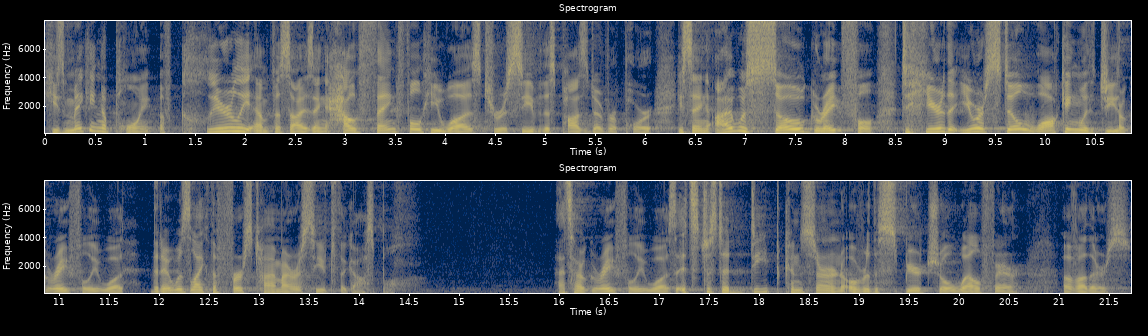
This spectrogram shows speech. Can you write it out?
He's making a point of clearly emphasizing how thankful he was to receive this positive report. He's saying, I was so grateful to hear that you are still walking with Jesus. How grateful he was that it was like the first time I received the gospel. That's how grateful he was. It's just a deep concern over the spiritual welfare of others.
